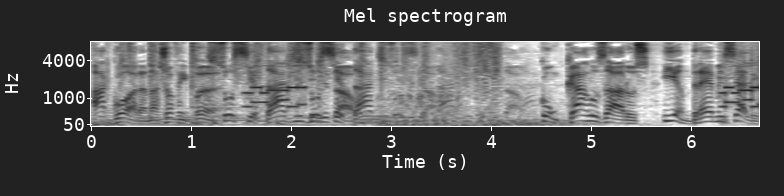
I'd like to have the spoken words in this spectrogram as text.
Agora na Jovem Pan, Sociedade Digital. Sociedade Digital. Com Carlos Aros e André Miceli.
